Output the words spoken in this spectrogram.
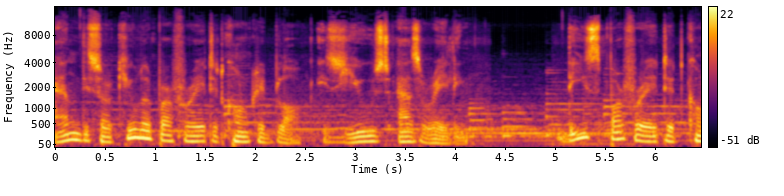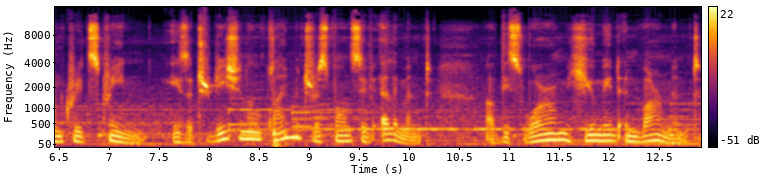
and the circular perforated concrete block is used as a railing. This perforated concrete screen is a traditional climate responsive element of this warm, humid environment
